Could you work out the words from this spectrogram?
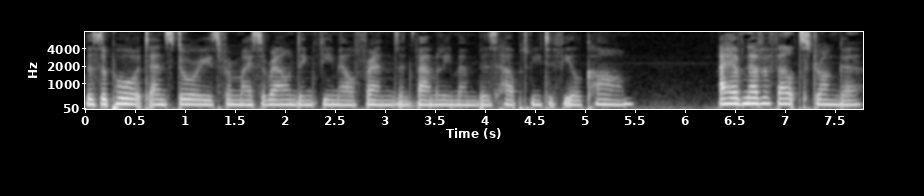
The support and stories from my surrounding female friends and family members helped me to feel calm. I have never felt stronger,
